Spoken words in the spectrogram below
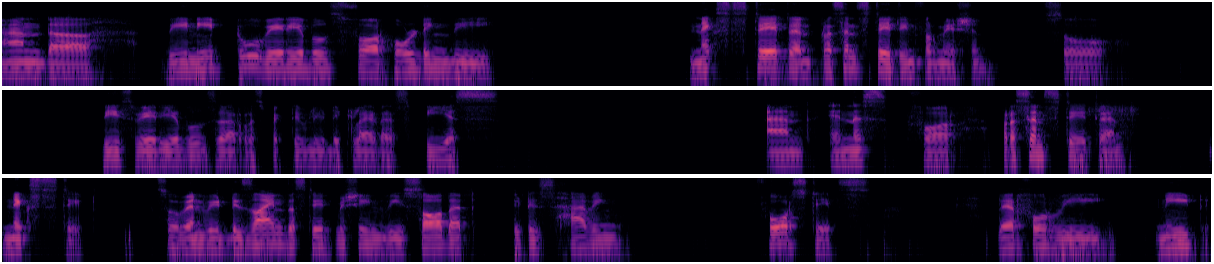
and uh, we need two variables for holding the next state and present state information. So these variables are respectively declared as ps and ns for present state and next state. So when we designed the state machine we saw that it is having four states. Therefore we need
